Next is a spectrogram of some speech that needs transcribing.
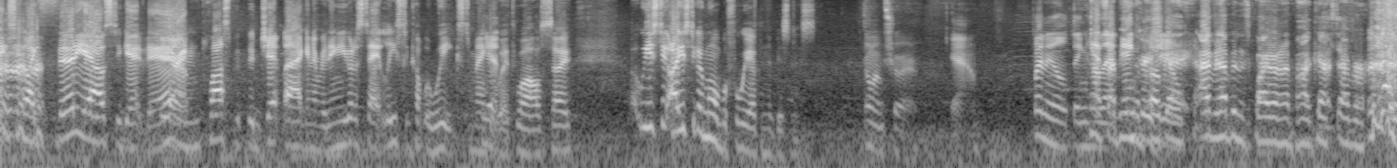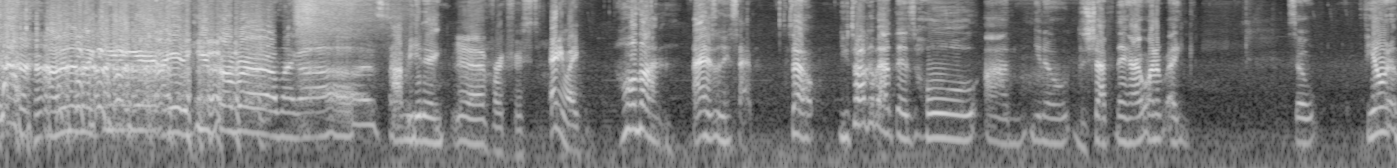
takes you like 30 hours to get there, Yeah. and plus with the jet lag and everything, you've got to stay at least a couple of weeks to make Yeah. it worthwhile. So we used to. I used to go more before we opened the business. Oh, I'm sure. Yeah. Funny little thing how Can't that stop eating the anchors poke. you. I haven't not been this quiet on a podcast ever. I was like eating it. I ate a cucumber. I'm like, oh, stop eating. Yeah, breakfast. Anyway, Hold on. I have something to say. So you talk about this whole, um, you know, the chef thing. I want to like. So Fiona,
